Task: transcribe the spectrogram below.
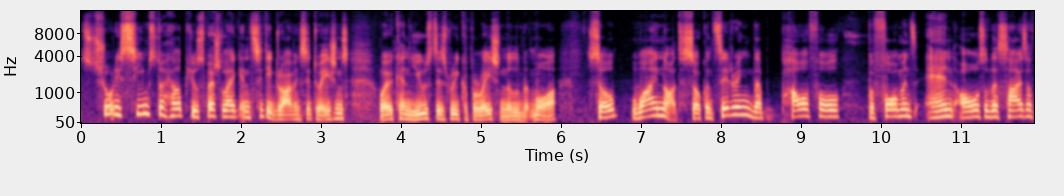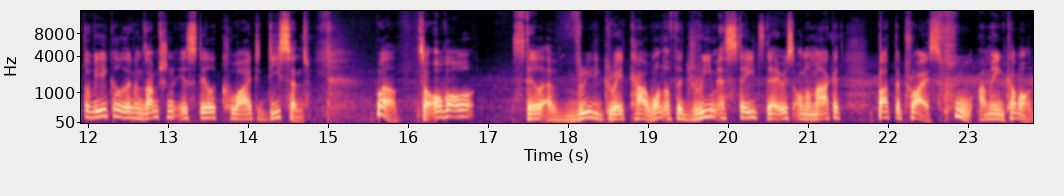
surely seems to help you, especially like in city driving situations where you can use this recuperation a little bit more. So why not? So considering the powerful performance and also the size of the vehicle, the consumption is still quite decent. Well, so overall, still a really great car, one of the dream estates there is on the market, but the price, I mean, come on.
